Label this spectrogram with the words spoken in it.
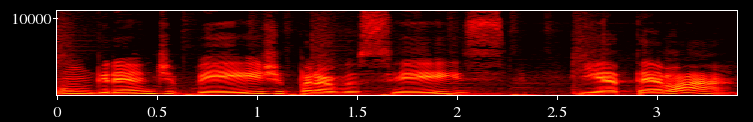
Um grande beijo para vocês e até lá!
